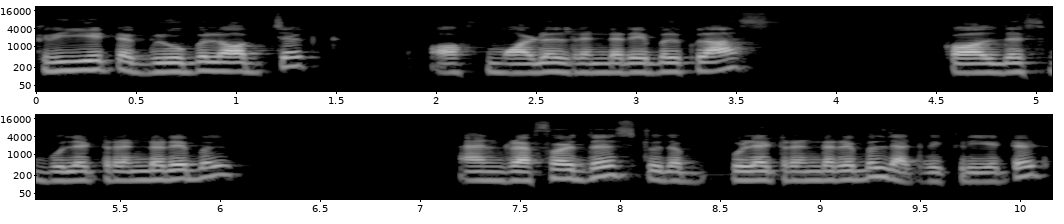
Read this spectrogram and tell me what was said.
Create a global object of model renderable class. Call this bullet renderable and refer this to the bullet renderable that we created.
